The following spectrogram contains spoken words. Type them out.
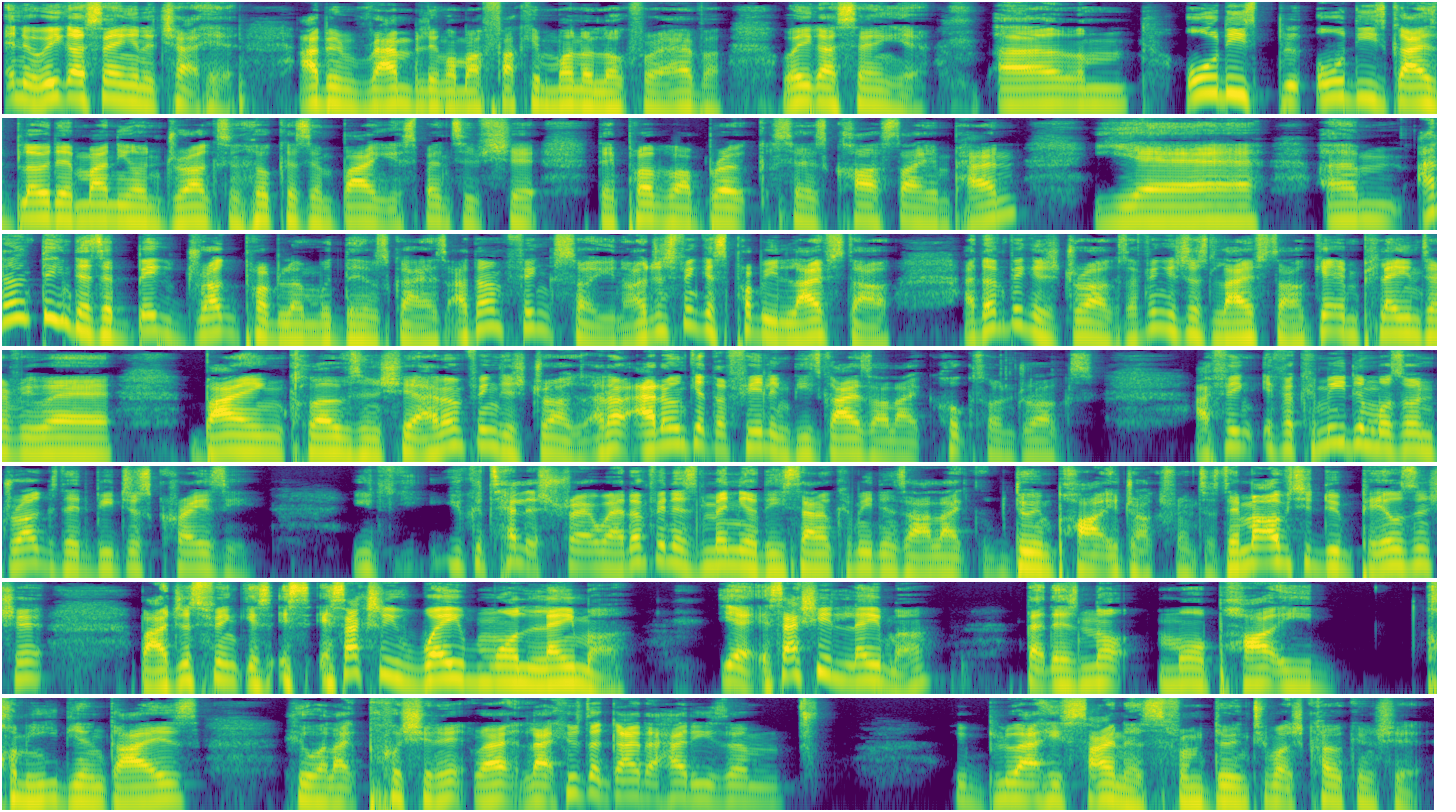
Anyway, what you guys saying in the chat here? I've been rambling on my fucking monologue forever. What are you guys saying here? Um, all these all these guys blow their money on drugs and hookers and buying expensive shit. They probably are broke. Says cast iron pan. Yeah. Um, I don't think there's a big drug problem with those guys. I don't think so. You know, I just think it's probably lifestyle. I don't think it's drugs. I think it's just lifestyle. Getting planes everywhere, buying clothes and shit. I don't think it's drugs. I don't. I don't get the feeling these guys are like hooked on drugs. I think if a comedian was on drugs, they'd be just crazy. You you could tell it straight away. I don't think there's many of these stand-up comedians that are like doing party drugs, for instance. They might obviously do pills and shit, but I just think it's it's, it's actually way more lamer. Yeah, it's actually lamer that there's not more party comedian guys who are like pushing it, right? Like who's the guy that had his um who blew out his sinus from doing too much coke and shit?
